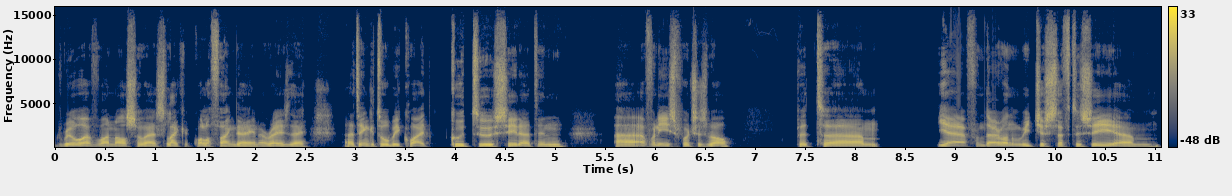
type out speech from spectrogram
real F1 also has like a qualifying day and a race day. I think it will be quite good to see that in uh, F1 esports as well. But um, yeah, from there on, we just have to see. Um,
